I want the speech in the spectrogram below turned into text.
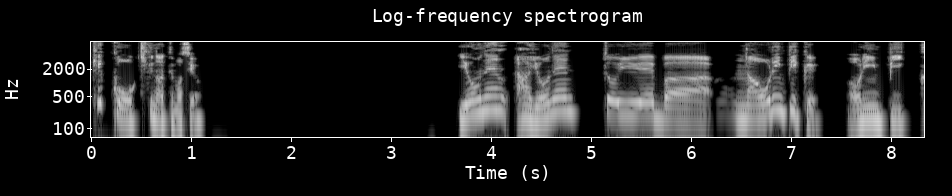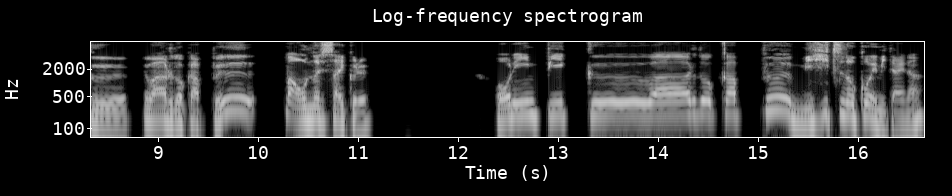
結構大きくなってますよ。4年、あ、4年といえば、な、オリンピック。オリンピック、ワールドカップ、まあ同じサイクル。オリンピック、ワールドカップ、未筆の声みたいな。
